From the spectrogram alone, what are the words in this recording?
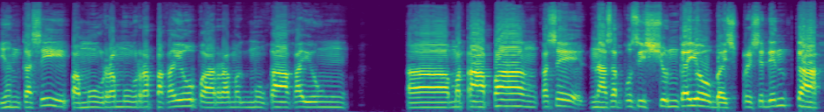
yan kasi, pamura-mura pa kayo para magmukha kayong ah, matapang kasi nasa posisyon kayo, vice president ka,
